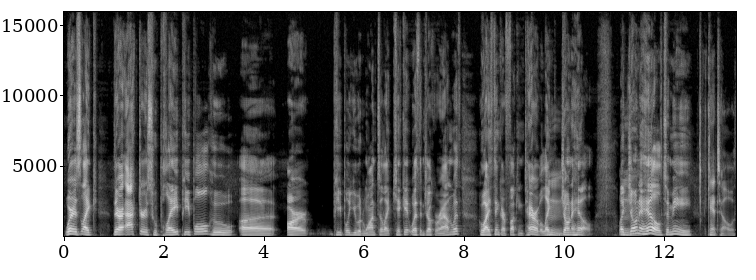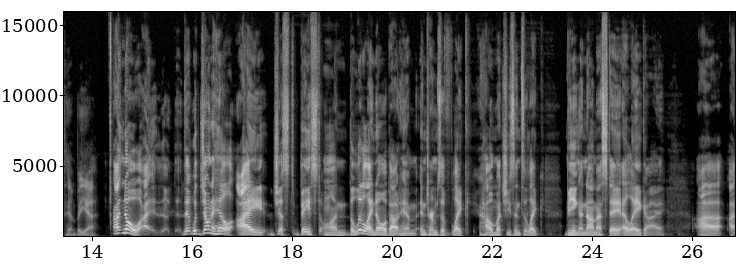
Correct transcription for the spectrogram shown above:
Whereas like there are actors who play people who uh are people you would want to like kick it with and joke around with who I think are fucking terrible like Mm. Jonah Hill. Like Mm. Jonah Hill to me I can't tell with him, but yeah, uh, no, I, th- with Jonah Hill, I just based on the little I know about him in terms of like how much he's into like being a Namaste LA guy. Uh, I,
